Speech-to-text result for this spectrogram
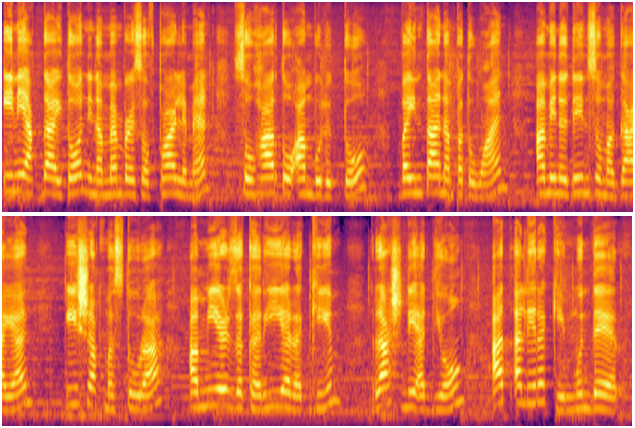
Iniakda ito ni na members of parliament Soharto Ambuludto, Bainta ng Patuan, Aminuddin Sumagayan, Ishak Mastura, Amir Zakaria Rakim, Rashdi Adyong at Ali Rakim Munder.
